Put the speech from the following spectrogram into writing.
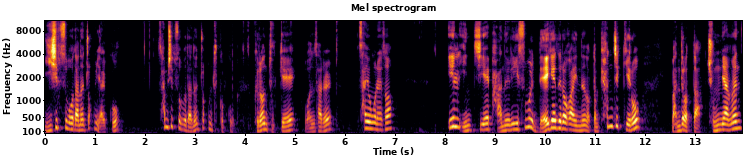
20수보다는 조금 얇고 30수보다는 조금 두껍고 그런 두께의 원사를 사용을 해서 1인치의 바늘이 24개 들어가 있는 어떤 편집기로 만들었다. 중량은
